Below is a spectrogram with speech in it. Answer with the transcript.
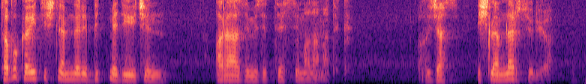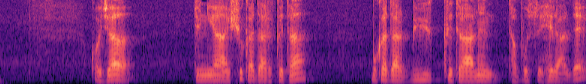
tabu kayıt işlemleri bitmediği için arazimizi teslim alamadık. Alacağız. İşlemler sürüyor. Koca dünya şu kadar kıta, bu kadar büyük kıtanın tapusu herhalde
